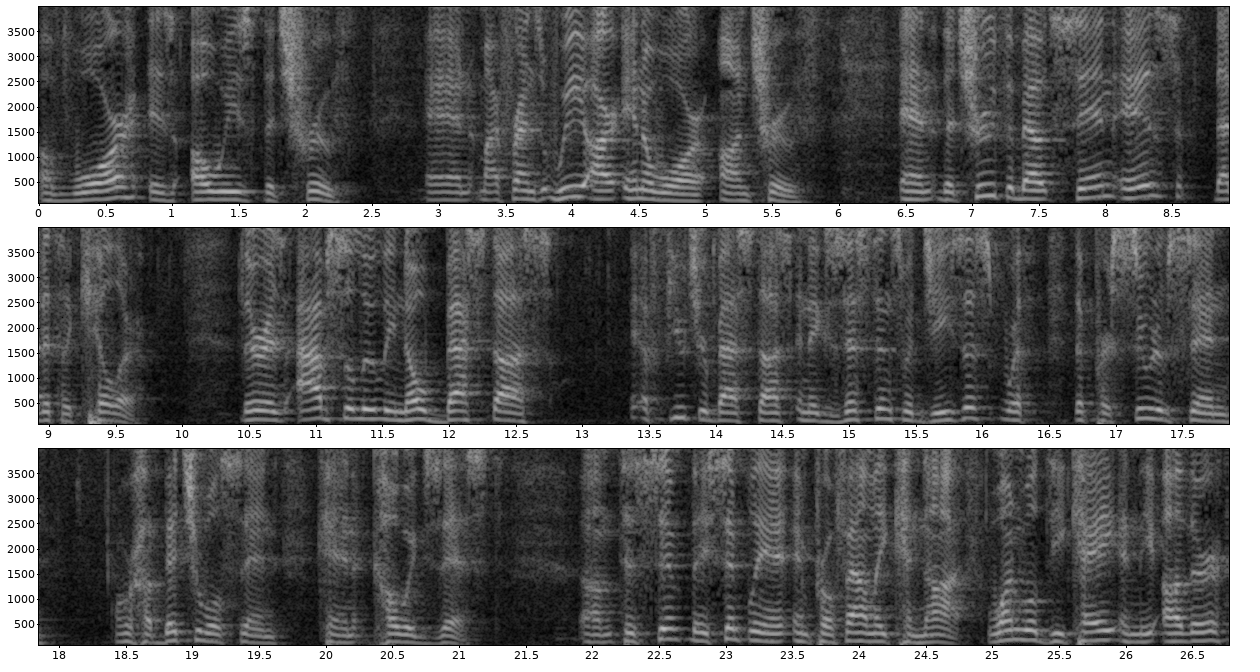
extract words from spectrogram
of war is always the truth. And my friends, we are in a war on truth. And the truth about sin is that it's a killer. There is absolutely no best us, a future best us in existence with Jesus, with the pursuit of sin or habitual sin can coexist. Um, to sim- they simply and profoundly cannot. One will decay and the other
